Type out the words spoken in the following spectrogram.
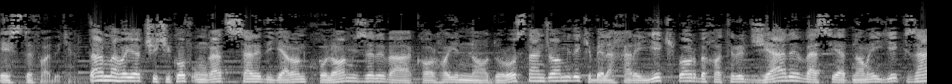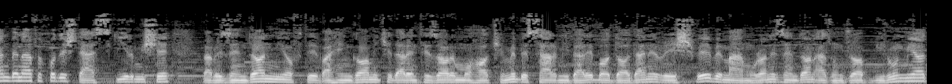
استفاده کرد. در نهایت چیچیکوف اونقدر سر دیگران کلا می‌ذاره و کارهای نادرست انجام میده که بالاخره یک بار به خاطر جعل وصیت‌نامه یک زن به نفع خودش دستگیر میشه و به زندان میافته و هنگامی که در انتظار محاکمه به سر می‌بره با دادن رشوه به ماموران زندان از اونجا بیرون میاد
